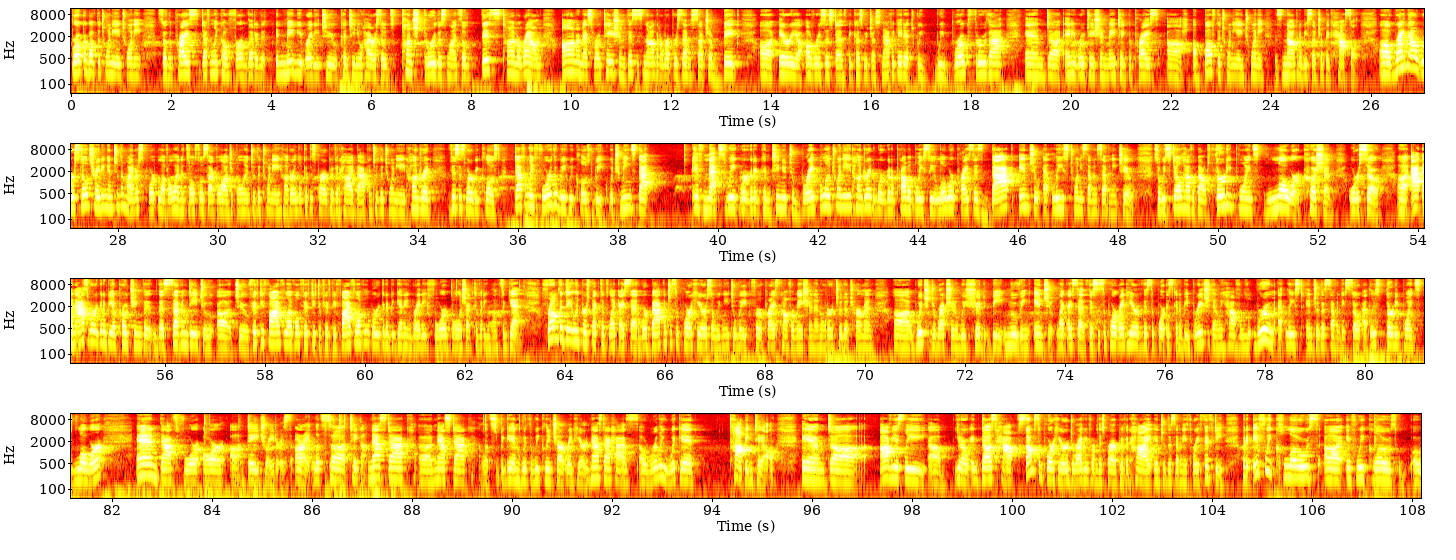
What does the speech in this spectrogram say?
broke above the 2820. So the price definitely confirmed that it, it may be ready to continue higher. So it's punched through this line. So this time around on a next rotation, this is not going to represent such a big uh, area of resistance because we just navigated, we, we broke through that and uh, any rotation may take the price uh, above the 2820. It's not going to be such a big hassle. Uh, right now, we're still trading into the minor support level, and it's also psychological into the 2800. Look at this prior pivot high back into the 2800. This is where we closed. Definitely for the week, we closed weak, which means that if next week we're going to continue to break below 2800 we're going to probably see lower prices back into at least 2772 so we still have about 30 points lower cushion or so uh, at, and as we're going to be approaching the, the 70 to, uh, to 55 level, 50 to 55 level, we're going to be getting ready for bullish activity once again. From the daily perspective, like I said, we're back into support here, so we need to wait for price confirmation in order to determine uh, which direction we should be moving into. Like I said, this is support right here. If this support is going to be breached, then we have room at least into the 70s. So at least 30 points lower and that's for our uh, day traders. All right, let's uh, take on NASDAQ. Uh, NASDAQ, let's begin with the weekly chart right here. NASDAQ has a really wicked topping tail. And uh, obviously, um, you know, it does have some support here deriving from this prior pivot high into the 7350. But if we close, uh, if we close uh,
